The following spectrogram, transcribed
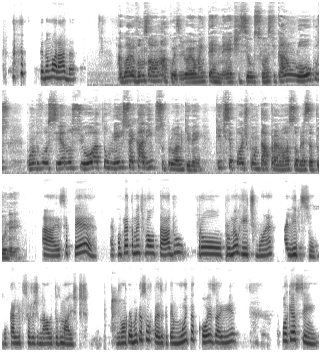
tem namorada. Agora vamos falar uma coisa, Joel, uma internet, seus fãs ficaram loucos quando você anunciou a turnê Isso é Calypso para o ano que vem. O que, que você pode contar para nós sobre essa turnê? Ah, esse EP é completamente voltado para o meu ritmo, né? Calypso, o calypso original e tudo mais. Vão ter muita surpresa, que tem muita coisa aí. Porque, assim,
